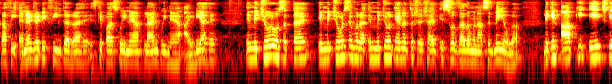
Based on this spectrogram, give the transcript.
काफ़ी एनर्जेटिक फील कर रहा है। इसके पास कोई नया प्लान कोई नया आइडिया है। इमेच्योर हो सकता है। इमेच्योर से मुरा इमेच्योर कहना तो शायद इस वक्त ज़्यादा मुनासिब नहीं होगा। लेकिन आपकी एज के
